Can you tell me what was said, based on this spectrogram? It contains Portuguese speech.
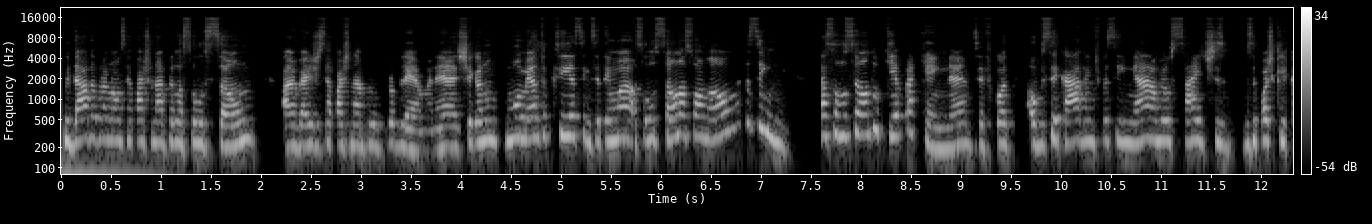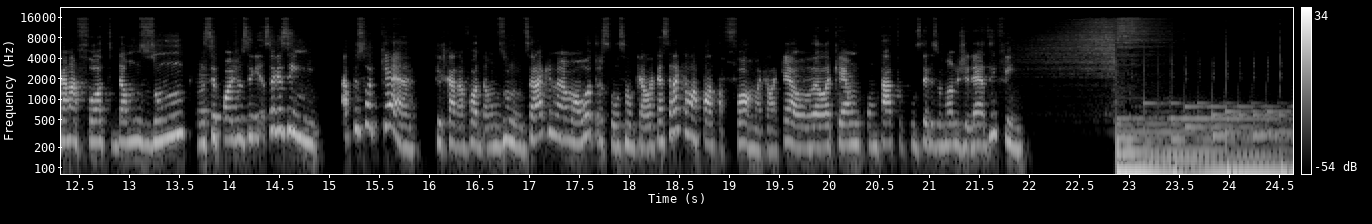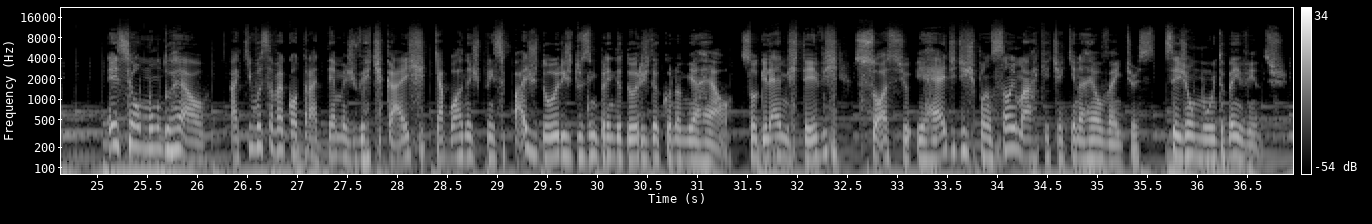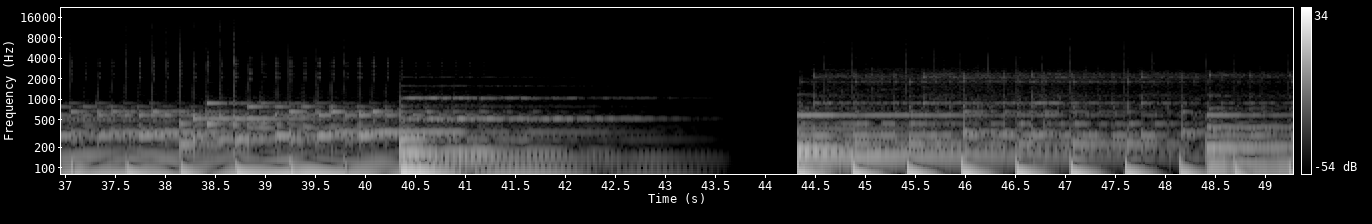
cuidado para não se apaixonar pela solução ao invés de se apaixonar pelo problema, né? Chega num momento que, assim, você tem uma solução na sua mão, mas, assim, tá solucionando o que para quem, né? Você ficou obcecado em, tipo assim, ah, o meu site, você pode clicar na foto e dar um zoom, você pode não sei Só que, assim, a pessoa quer clicar na foto, dar um zoom? Será que não é uma outra solução que ela quer? Será que é uma plataforma que ela quer? Ou ela quer um contato com seres humanos diretos? Enfim. Esse é o mundo real. Aqui você vai encontrar temas verticais que abordam as principais dores dos empreendedores da economia real. Sou Guilherme Esteves, sócio e head de expansão e marketing aqui na Real Ventures. Sejam muito bem-vindos.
